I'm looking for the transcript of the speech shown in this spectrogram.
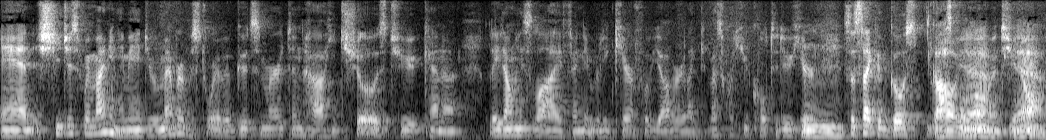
and she just reminded him, "Hey, do you remember the story of a good Samaritan? How he chose to kind of lay down his life and really care for the other? Like that's what you're called to do here. Mm. So it's like a ghost, gospel Oh, yeah, moment, you yeah. know.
